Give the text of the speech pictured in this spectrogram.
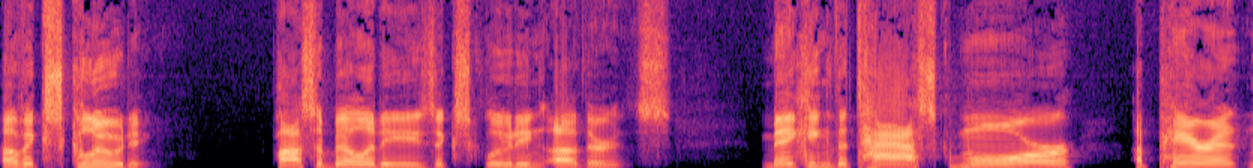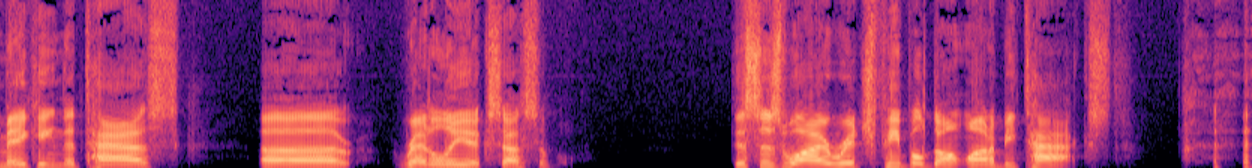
of excluding possibilities, excluding others, making the task more apparent, making the task uh, readily accessible. This is why rich people don't want to be taxed.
